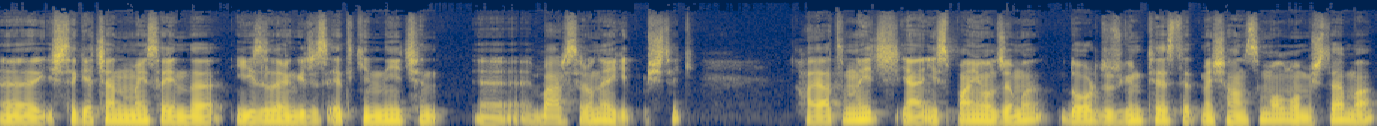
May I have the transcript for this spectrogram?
e, işte geçen Mayıs ayında Easy İngilizce etkinliği için e, Barcelona'ya gitmiştik. Hayatımda hiç yani İspanyolcamı doğru düzgün test etme şansım olmamıştı ama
